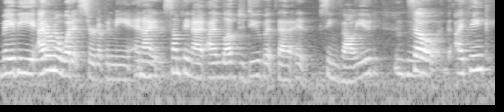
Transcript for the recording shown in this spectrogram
maybe I don't know what it stirred up in me, and I mm-hmm. something I, I love to do, but that it seemed valued. Mm-hmm. So I think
